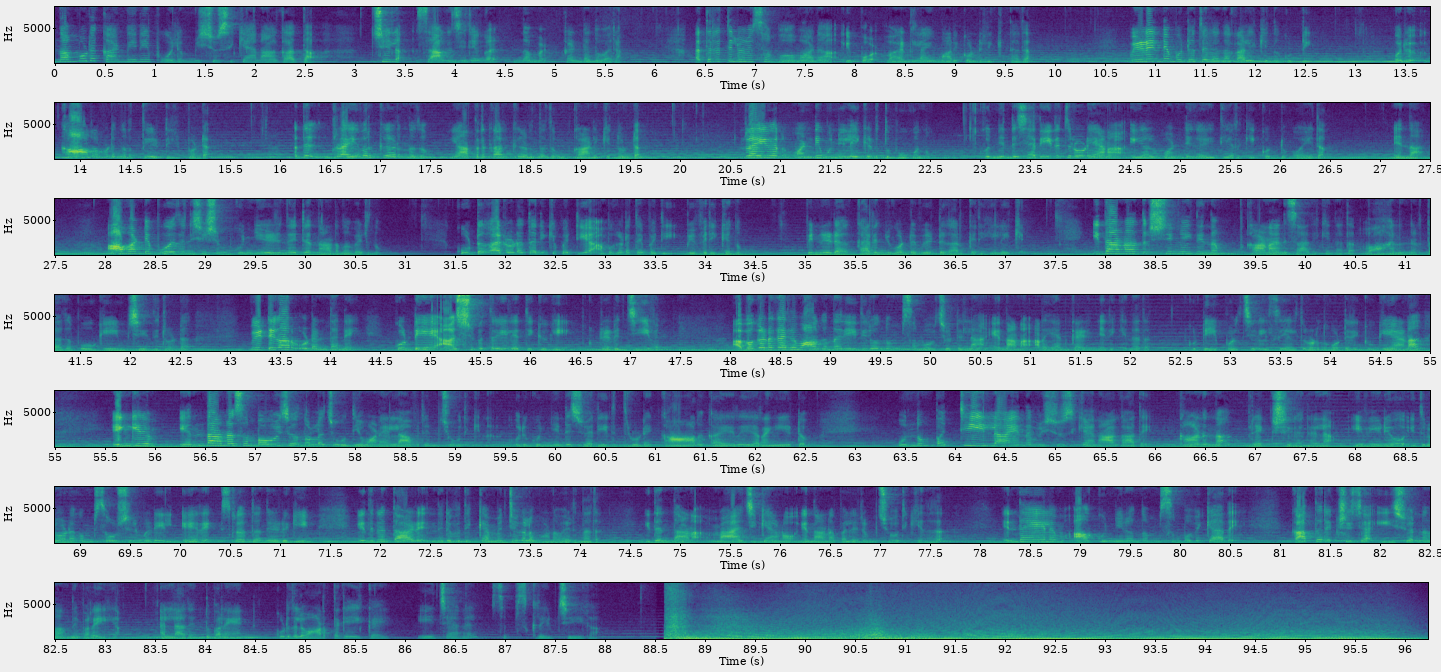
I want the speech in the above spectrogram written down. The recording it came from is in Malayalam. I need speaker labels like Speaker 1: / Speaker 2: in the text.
Speaker 1: നമ്മുടെ കണ്ണിനെ പോലും വിശ്വസിക്കാനാകാത്ത ചില സാഹചര്യങ്ങൾ നമ്മൾ കണ്ടെന്നു വരാം. അത്തരത്തിലൊരു സംഭവമാണ് ഇപ്പോൾ വൈറലായി മാറിക്കൊണ്ടിരിക്കുന്നത്. വീടിന്റെ മുറ്റത്തിൽ നിന്ന് കളിക്കുന്ന കുട്ടി ഒരു കാർ അവിടെ നിർത്തിയിട്ടിരിപ്പുണ്ട്. അതിൽ ഡ്രൈവർ കയറുന്നതും യാത്രക്കാർ കയറുന്നതും കാണിക്കുന്നുണ്ട്. ഡ്രൈവർ വണ്ടി മുന്നിലേക്ക് എടുത്തു പോകുന്നു. കുഞ്ഞിന്റെ ശരീരത്തിലൂടെയാണ് ഇയാൾ വണ്ടി കയറ്റി ഇറക്കി കൊണ്ടുപോയത്. എന്നാൽ ആ വണ്ടി പോയതിനു ശേഷം കുഞ്ഞ് എഴുന്നേറ്റ് നടന്നു വരുന്നു. കൂട്ടുകാരോട് തനിക്ക് പറ്റിയ അപകടത്തെപ്പറ്റി വിവരിക്കുന്നു. പിന്നീട് കരഞ്ഞുകൊണ്ട് വീട്ടുകാർക്കരികിലേക്ക്. ഇതാണ് ദൃശ്യങ്ങളിൽ നിന്നും കാണാൻ സാധിക്കുന്നത്. വാഹനം നിർത്താതെ പോവുകയും ചെയ്തിട്ടുണ്ട്. വീട്ടുകാർ ഉടൻ തന്നെ കുട്ടിയെ ആശുപത്രിയിൽ എത്തിക്കുകയും കുട്ടിയുടെ ജീവൻ അപകടകരമാകുന്ന രീതിയിലൊന്നും സംഭവിച്ചിട്ടില്ല എന്നാണ് അറിയാൻ കഴിഞ്ഞിരിക്കുന്നത്. കുട്ടി ഇപ്പോൾ ചികിത്സയിൽ തുടർന്നുകൊണ്ടിരിക്കുകയാണ്. എങ്കിലും എന്താണ് സംഭവിച്ചതെന്നുള്ള ചോദ്യമാണ് എല്ലാവരും ചോദിക്കുന്നത്. ഒരു കുഞ്ഞിന്റെ ശരീരത്തിലൂടെ കാറ് കയറി ഇറങ്ങിയിട്ടും ഒന്നും പറ്റിയില്ല എന്ന് വിശ്വസിക്കാനാകാതെ കാണുന്ന പ്രേക്ഷകനല്ല ഈ വീഡിയോ ഇതിനോടകം സോഷ്യൽ മീഡിയയിൽ ഏറെ ശ്രദ്ധ നേടുകയും ഇതിന് താഴെ നിരവധി കമന്റുകളുമാണ് വരുന്നത്. ഇതെന്താണ് മാജിക്കാണോ എന്നാണ് പലരും ചോദിക്കുന്നത്. എന്തായാലും ആ കുഞ്ഞിനൊന്നും സംഭവിക്കാതെ കാത്തുരക്ഷിച്ച ഈശ്വരന് നന്ദി പറയുക. അല്ലാതെ എന്തു പറയാൻ? കൂടുതൽ വാർത്തകൾക്കായി ഈ ചാനൽ സബ്സ്ക്രൈബ് ചെയ്യുക.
